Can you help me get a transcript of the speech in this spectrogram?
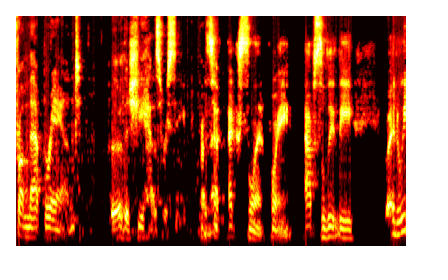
from that brand or that she has received. That's that. an excellent point. Absolutely. And we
